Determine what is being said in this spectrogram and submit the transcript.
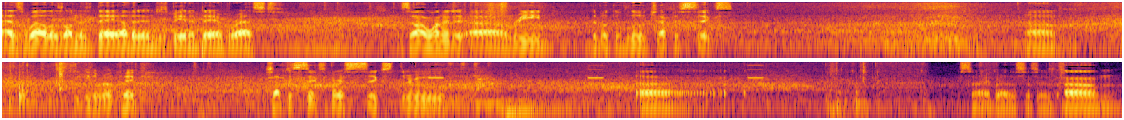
as well as on this day, other than just being a day of rest. So I wanted to uh, read the book of Luke, chapter 6. Um, get it real quick. Chapter 6, verse 6 through. Uh, sorry, brothers and sisters. Um,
